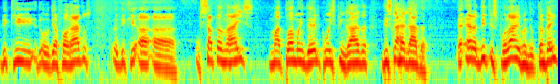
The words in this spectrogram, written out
de que, de Afogados, de que a, a, o Satanás matou a mãe dele com a espingarda descarregada. É, era dito isso por lá, Ivanildo, também?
